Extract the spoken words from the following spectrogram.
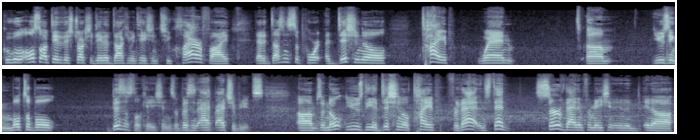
Google also updated their structured data documentation to clarify that it doesn't support additional type when um, using multiple business locations or business attributes. Um, so don't use the additional type for that. Instead, serve that information in, a, in a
